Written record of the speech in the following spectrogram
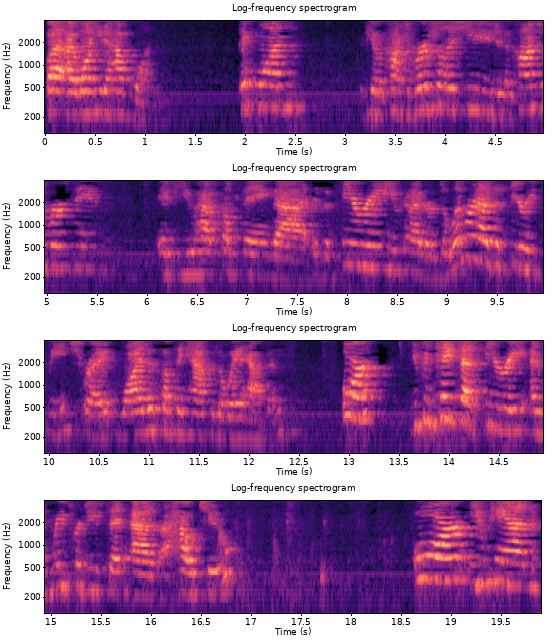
but I want you to have one. Pick one. If you have a controversial issue, you do the controversies. If you have something that is a theory, you can either deliver it as a theory speech, right? Why does something happen the way it happens? Or you can take that theory and reproduce it as a how-to. Or you can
